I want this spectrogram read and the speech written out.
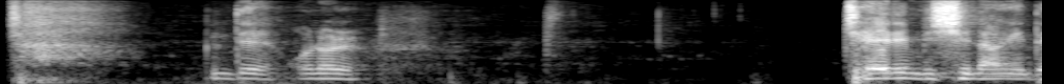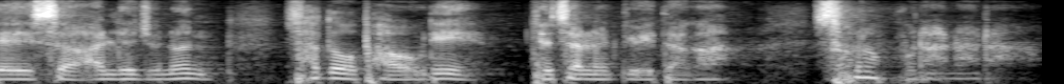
자, 근데 오늘 재림 신앙에 대해서 알려주는 사도 바울이 대살로 교회에다가 서로 불안하라.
